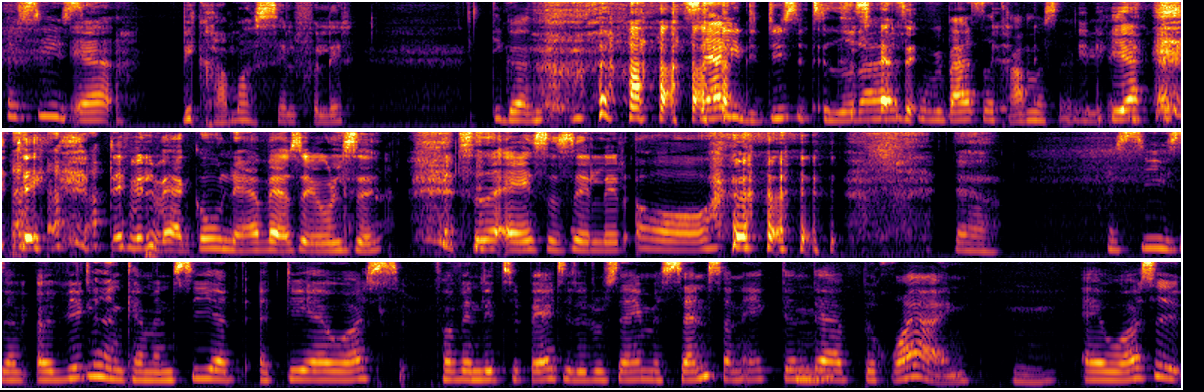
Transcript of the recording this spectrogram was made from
præcis. Ja, vi krammer os selv for lidt. Det gør vi. Særligt i disse tider, der Særligt. skulle vi bare sidde og kramme os selv. Ja, det, det ville være en god nærværsøvelse. Sidde og af sig selv lidt. Åh. ja. Præcis, og, og i virkeligheden kan man sige, at, at det er jo også, for at vende lidt tilbage til det, du sagde med sanserne, ikke? den mm. der berøring, Mm. er jo også,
